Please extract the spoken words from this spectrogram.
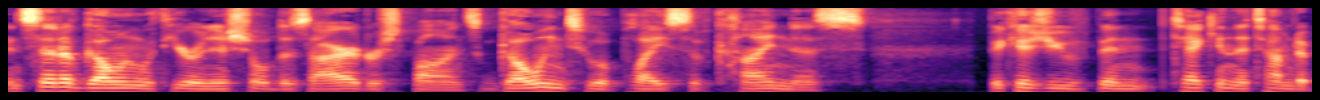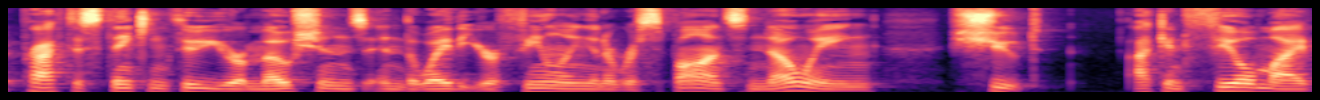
Instead of going with your initial desired response, going to a place of kindness because you've been taking the time to practice thinking through your emotions and the way that you're feeling in a response, knowing, shoot, I can feel my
